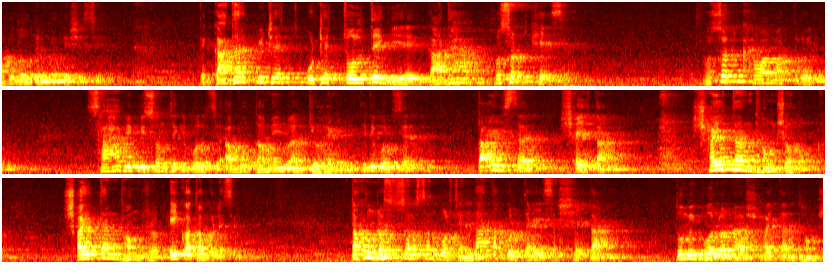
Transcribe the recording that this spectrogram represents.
আবুদৌদের মধ্যে এসেছে। তো গাধার পিঠে উঠে চলতে গিয়ে গাধা হোসট খেয়েছে। হোসট খাওয়া মাত্রই সাহাবি পিছন থেকে বলছে, আবু তামিম আর জোহাইনি। তিনি বলছেন, তাই স্যার শৈতান শৈতান ধ্বংস হোক। শয়তান ধ্বংস এই কথা বলেছেন তখন রসুসাল্লাম বলছেন লা তাকুল তাই স্যার শৈতান তুমি বলো না শয়তান ধ্বংস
